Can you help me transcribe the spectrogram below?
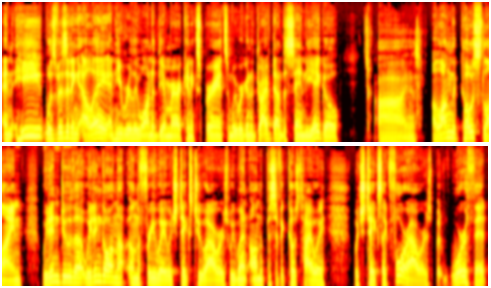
and he was visiting LA, and he really wanted the American experience. And we were going to drive down to San Diego ah, yes. along the coastline. We didn't do the we didn't go on the on the freeway, which takes two hours. We went on the Pacific Coast Highway, which takes like four hours, but worth it.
